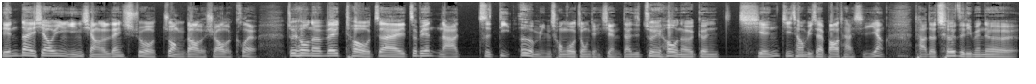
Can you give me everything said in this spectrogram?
连带效应影响了 Lance Stroll 撞到了 Charles Leclerc。最后呢，Vettel 在这边拿至第二名冲过终点线，但是最后呢，跟前几场比赛 Bottas 一样，他的车子里面的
